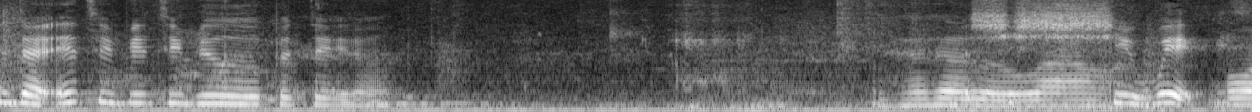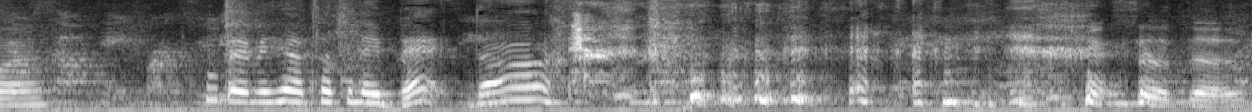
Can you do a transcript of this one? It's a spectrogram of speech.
at that itty bitty little potato. Hello, wow. She wick, boy. Self-pay for Who baby hair touching their back, dog? so dumb.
